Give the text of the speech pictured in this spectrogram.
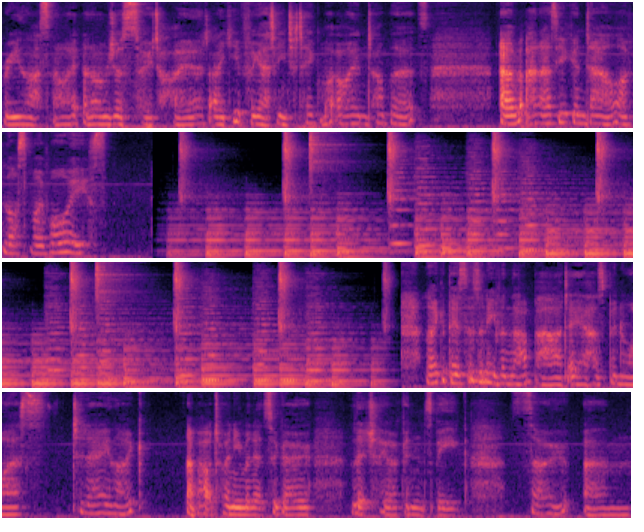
three last night and I'm just so tired. I keep forgetting to take my iron tablets. Um, and as you can tell, I've lost my voice. Like this isn't even that bad, it has been worse today, like about 20 minutes ago, literally I couldn't speak. So um,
